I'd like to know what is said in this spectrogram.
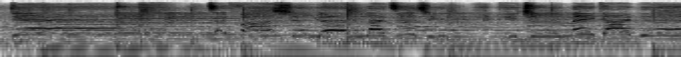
点，才发现原来自己一直没改变。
